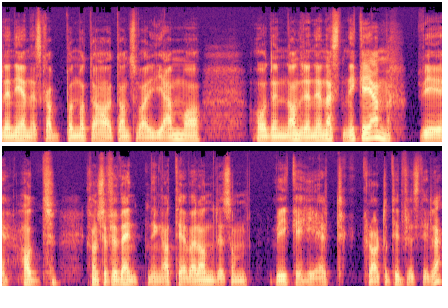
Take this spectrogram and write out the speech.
den ene skal på en måte ha et ansvar hjem, og, og den andre er nesten ikke hjem. Vi hadde kanskje forventninger til hverandre som vi ikke helt klarte å tilfredsstille.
